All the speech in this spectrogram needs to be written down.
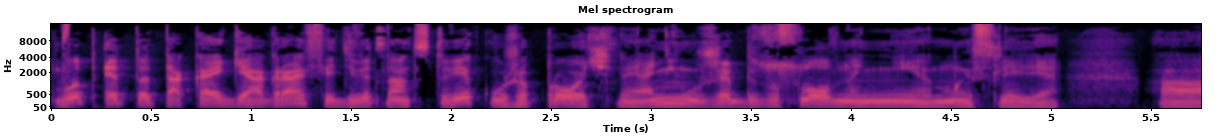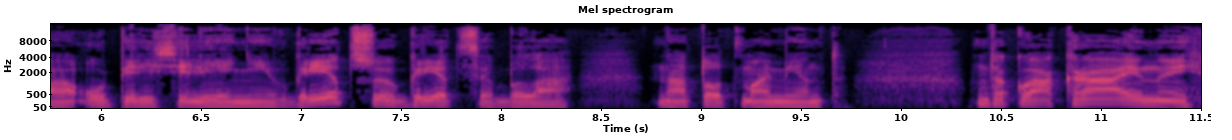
Вот это такая география XIX века уже прочная. Они уже, безусловно, не мыслили а, о переселении в Грецию. Греция была на тот момент ну, такой окраиной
